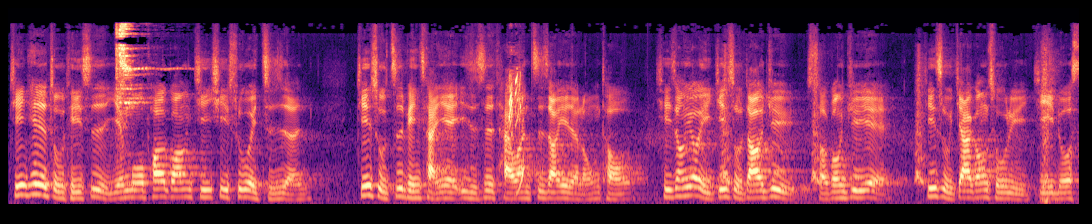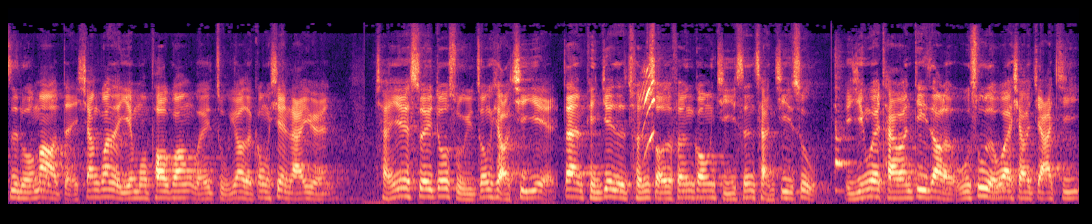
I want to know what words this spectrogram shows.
今天的主题是研磨抛光机器数位职人。金属制品产业一直是台湾制造业的龙头，其中又以金属刀具、手工具业。金属加工处理及螺丝螺帽等相关的研磨抛光为主要的贡献来源。产业虽多属于中小企业，但凭借着纯熟的分工及生产技术，已经为台湾缔造了无数的外销佳绩。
